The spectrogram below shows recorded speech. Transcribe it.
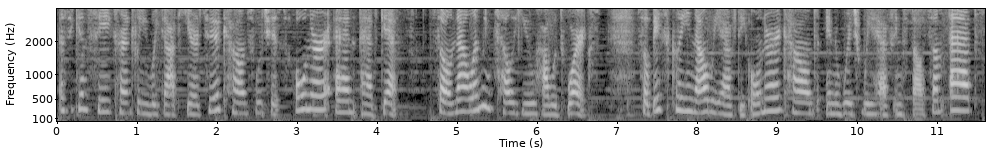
As you can see, currently we got here two accounts which is owner and add guests. So now let me tell you how it works. So basically now we have the owner account in which we have installed some apps.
